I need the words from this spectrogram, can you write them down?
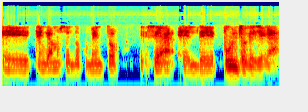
eh, tengamos el documento que sea el de punto de llegada.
